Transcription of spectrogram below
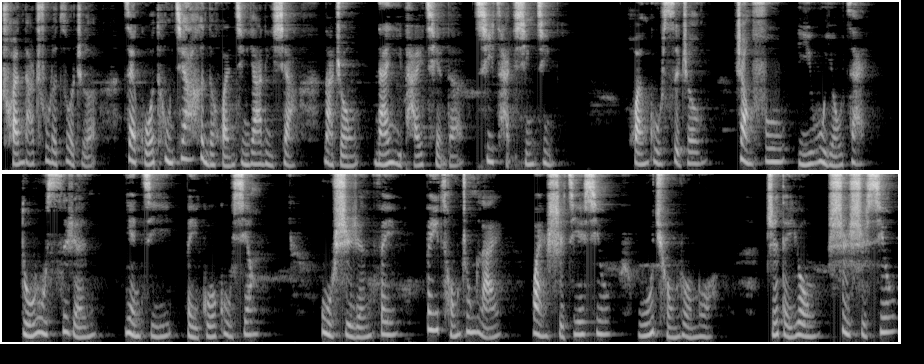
传达出了作者在国痛家恨的环境压力下那种难以排遣的凄惨心境。环顾四周，丈夫遗物犹在，睹物思人，念及北国故乡。物是人非，悲从中来，万事皆休，无穷落寞。只得用“事事休”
